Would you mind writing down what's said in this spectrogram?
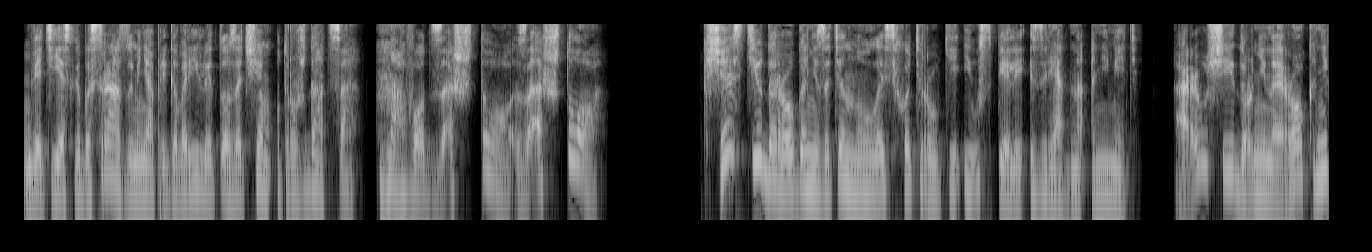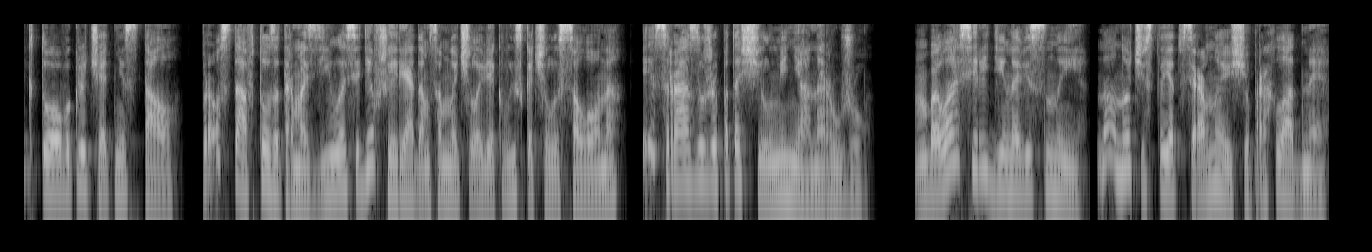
Ведь если бы сразу меня приговорили, то зачем утруждаться? Но вот за что? За что? К счастью, дорога не затянулась, хоть руки и успели изрядно онеметь. Орущий дурниной рок никто выключать не стал. Просто авто затормозило, сидевший рядом со мной человек выскочил из салона, и сразу же потащил меня наружу. Была середина весны, но ночи стоят все равно еще прохладные,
